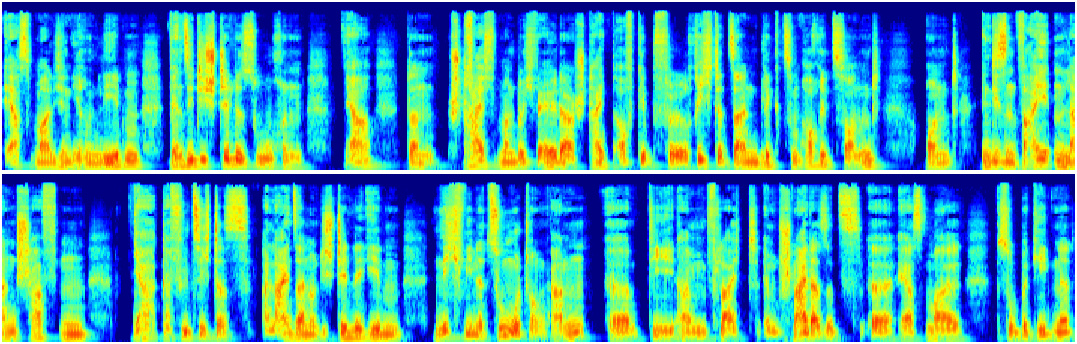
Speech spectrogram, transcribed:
erstmalig in ihrem Leben, wenn sie die Stille suchen. Ja, dann streift man durch Wälder, steigt auf Gipfel, richtet seinen Blick zum Horizont und in diesen weiten Landschaften ja, da fühlt sich das Alleinsein und die Stille eben nicht wie eine Zumutung an, äh, die einem vielleicht im Schneidersitz äh, erstmal so begegnet,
